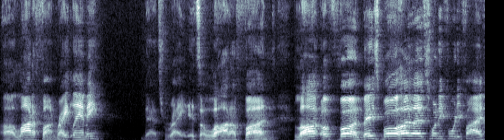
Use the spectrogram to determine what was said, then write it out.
a lot of fun, right, Lammy? That's right. It's a lot of fun. A lot of fun. Baseball highlights 2045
